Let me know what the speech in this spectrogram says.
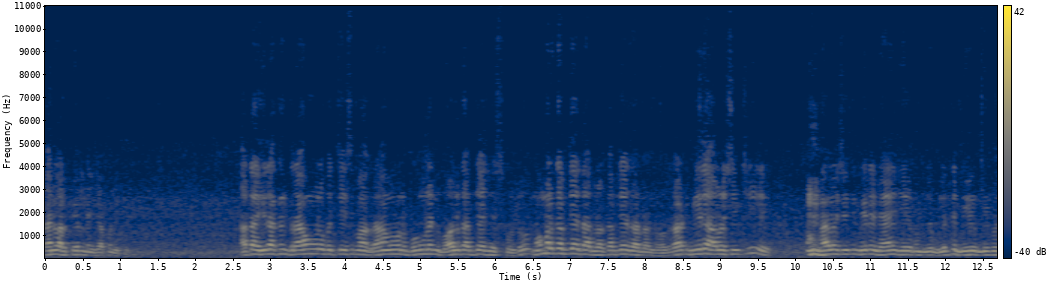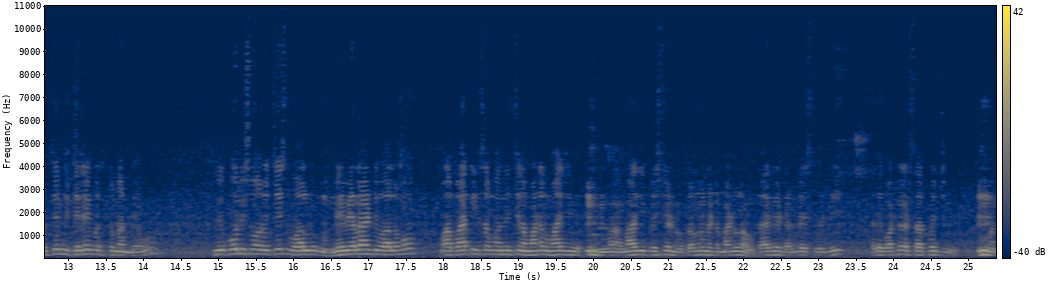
కానీ వాళ్ళ పేర్లు నేను చెప్పలేదు అట్లా ఈ రకం గ్రామంలోకి వచ్చేసి మా గ్రామంలో భూములన్నీ వాళ్ళు కబ్జా చేసుకుంటూ మమ్మల్ని కబ్జాదారులు కబ్జాదారులు అంటున్నారు. కాబట్టి మీరే ఆలోచించి ఆలోచించి మీరే న్యాయం చేయకుండా మీరు మీరు మీకు వచ్చేది మీకు తెలియపరుస్తున్నాను మేము. మీ పోలీసు వారు వచ్చేసి వాళ్ళు మేము ఎలాంటి వాళ్ళము మా పార్టీకి సంబంధించిన మండల మాజీ మా- మాజీ ప్రెసిడెంట్ కౌన్సిల్మెంట్ మండలం తాగిరెడ్డి వెంకటేశ్వర రెడ్డి అదే కొట్లగడ్డ సర్పంచ్ మన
